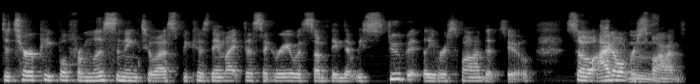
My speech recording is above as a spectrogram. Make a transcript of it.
deter people from listening to us because they might disagree with something that we stupidly responded to. So i don't Mm. respond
